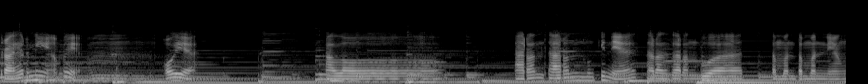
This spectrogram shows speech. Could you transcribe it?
terakhir nih apa ya? Hmm, oh ya. Kalau saran-saran mungkin ya saran-saran buat teman-teman yang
